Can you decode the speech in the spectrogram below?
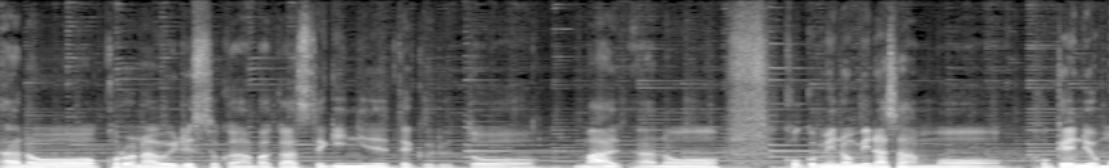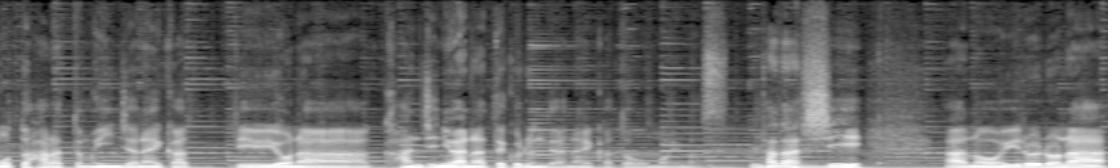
あのコロナウイルスとか爆発的に出てくるとまああの国民の皆さんも保険料もっと払ってもいいんじゃないかっていうような感じにはなってくるんではないかと思います。うん。ただしあのいろいろな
